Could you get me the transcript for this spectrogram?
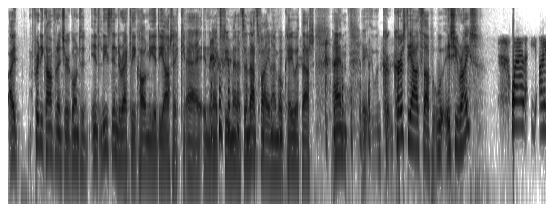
I'm pretty confident you're going to at least indirectly call me idiotic uh, in the next few minutes, and that's fine. I'm okay with that. Um, Kirsty Allsopp, is she right? Well, I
